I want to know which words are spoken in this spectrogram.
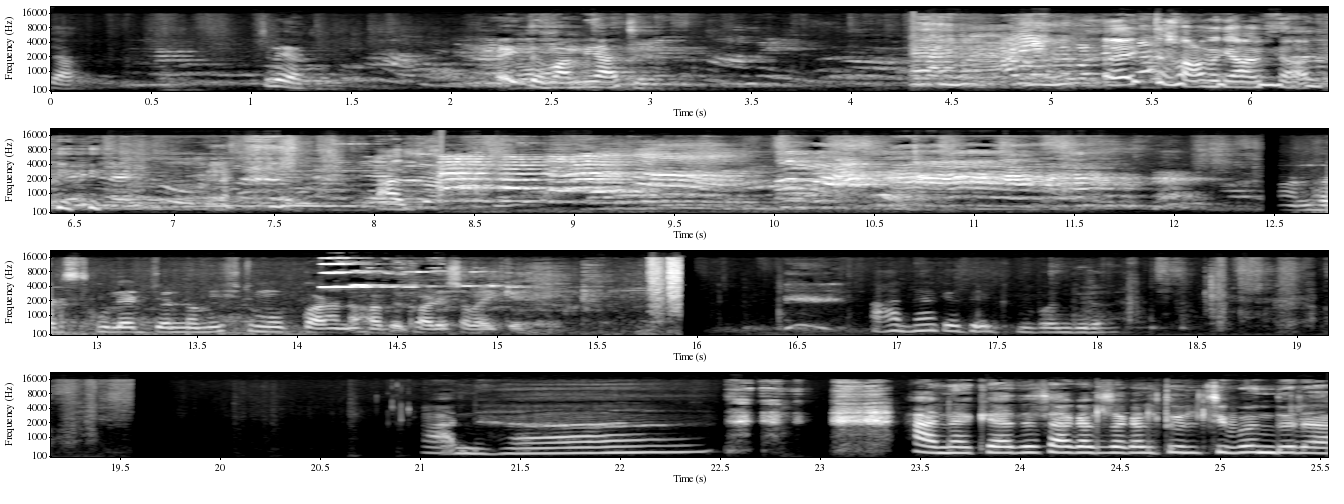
যাও, চলে এই তো মামি আছে। এই তো আমি আমি আমি। আজ আনহার স্কুলের জন্য মিষ্টি মুখ করানো হবে ঘরে সবাইকে। আনহাকে দেখুন বন্ধুরা। আনহা আনাকে এত সকাল সকাল তুলছি বন্ধুরা।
